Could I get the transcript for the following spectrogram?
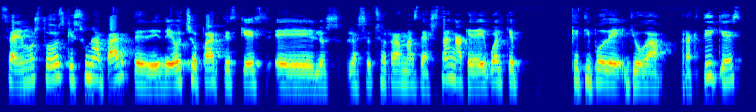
sabemos todos que es una parte de, ocho partes, que es eh, las ocho ramas de Ashtanga, que da igual qué tipo de yoga practiques,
